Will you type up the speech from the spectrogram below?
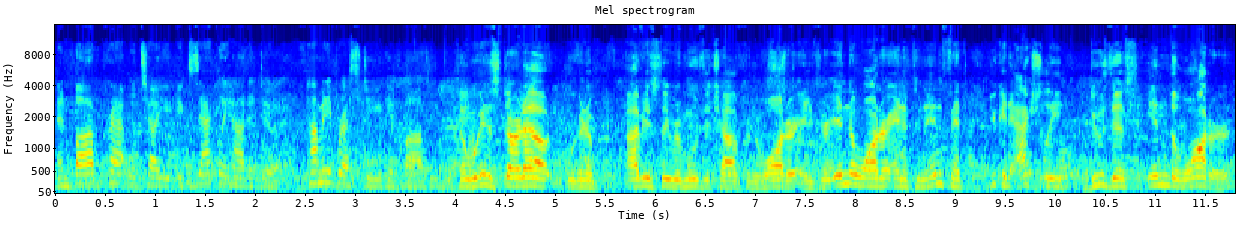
And Bob Pratt will tell you exactly how to do it. How many breaths do you give, Bob? So, we're going to start out, we're going to obviously remove the child from the water, and if you're in the water and it's an infant, you can actually do this in the water,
